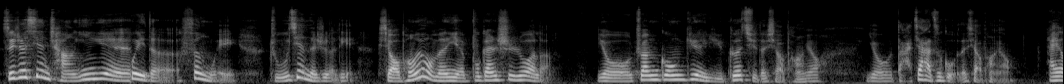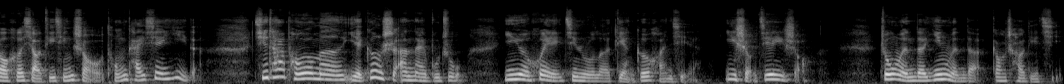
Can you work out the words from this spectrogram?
随着现场音乐会的氛围逐渐的热烈，小朋友们也不甘示弱了。有专攻粤语歌曲的小朋友，有打架子鼓的小朋友，还有和小提琴手同台献艺的。其他朋友们也更是按耐不住。音乐会进入了点歌环节，一首接一首，中文的、英文的高潮迭起。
